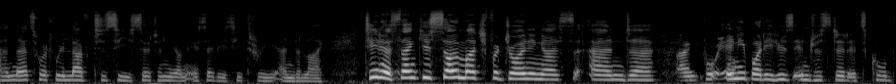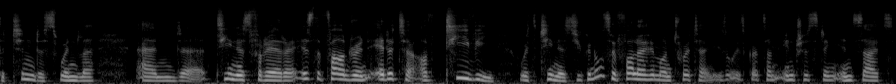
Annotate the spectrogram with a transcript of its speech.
And that's what we love to see, certainly on SABC3 and the like. Tina, thank you so much for joining us. And uh, for anybody who's interested, it's called The Tinder Swindler. And uh, Thinus Ferreira is the founder and editor of TV with Thinus. You can also follow him on Twitter, and he's always got some interesting insights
